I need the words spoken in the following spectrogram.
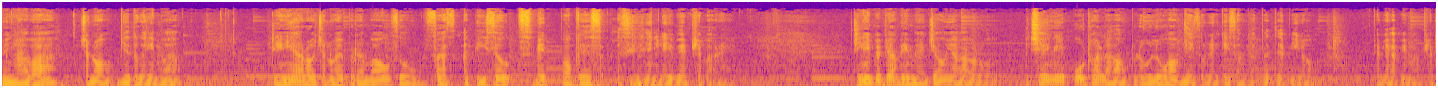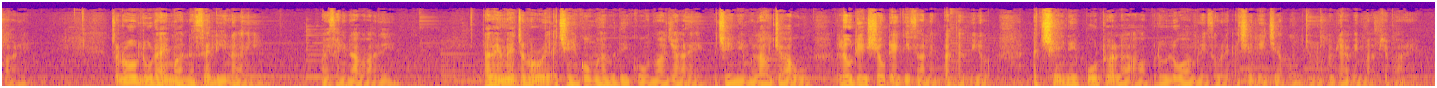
မင်္ဂလာပါကျွန်တော်မြတ်သူဟိန်ပါဒီနေ့ကတော့ကျွန်တော်ရဲ့ပထမအဆုံး first episode Smith podcast အစီအစဉ်လေးပဲဖြစ်ပါတယ်ဒီနေ့ပြပြပေးမယ့်အကြောင်းအရာကတော့အချိန်လေးပို့ထွက်လာအောင်ဘယ်လိုလုပ်ရမလဲဆိုတဲ့ကိစ္စနဲ့ပတ်သက်ပြီးတော့ပြပြပေးမှာဖြစ်ပါတယ်ကျွန်တော်တို့လူတိုင်းမှာ24နာရီပိုင်ဆိုင်ထားပါတယ်ဒါပေမဲ့ကျွန်တော်တို့ရဲ့အချိန်ကုန်မှန်းမသိကုန်သွားကြတယ်အချိန်တွေမလောက်ကြဘူးအလုပ်တွေရှုပ်တဲ့ကိစ္စနဲ့ပတ်သက်ပြီးတော့အချိန်တွေပို့ထွက်လာအောင်ဘယ်လိုလုပ်ရမလဲဆိုတဲ့အချက်လေးချက်ကိုကျွန်တော်ပြပြပေးမှာဖြစ်ပါတယ်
